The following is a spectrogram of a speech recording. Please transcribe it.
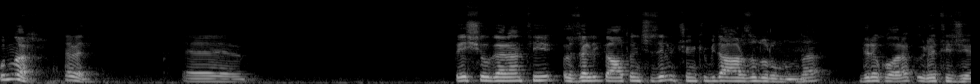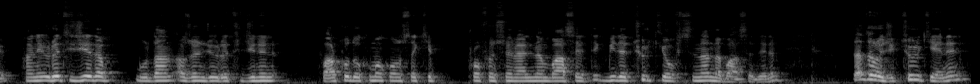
Bunlar evet. Ee, 5 yıl garanti özellikle altını çizelim çünkü bir de arıza durumunda direkt olarak üretici. Hani üreticiye de buradan az önce üreticinin barkod okuma konusundaki profesyonelinden bahsettik. Bir de Türkiye ofisinden de bahsedelim. Datalogic Türkiye'nin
